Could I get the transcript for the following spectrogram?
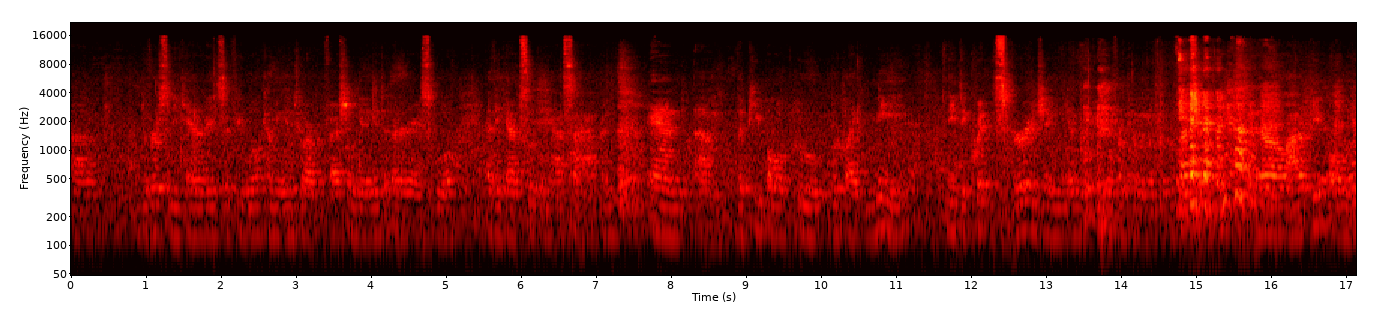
uh, diversity candidates, if you will, coming into our profession, getting into veterinary school, I think absolutely has to happen. And um, the people who look like me need to quit discouraging younger people from coming profession. there are a lot of people who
